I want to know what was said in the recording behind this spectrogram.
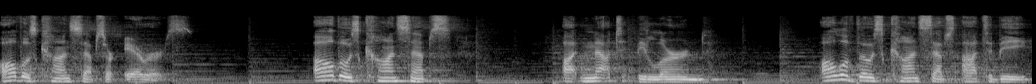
All those concepts are errors. All those concepts ought not to be learned. All of those concepts ought to be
